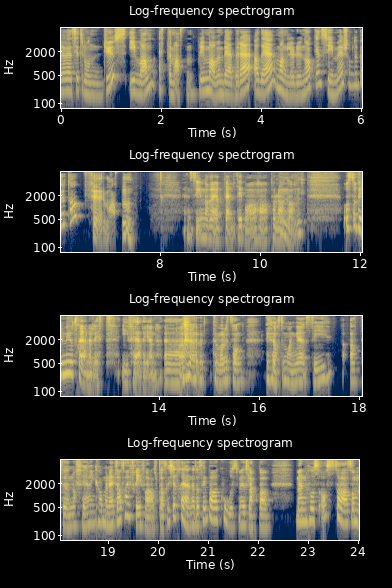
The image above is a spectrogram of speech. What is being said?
Eh, sitronjuice i vann etter maten. Blir maven bedre av det, mangler du nok enzymer som du bør ta før maten. Enzymer er veldig bra å ha på lager. Mm. Og så vil vi jo trene litt i ferien. Eh, det var litt sånn Jeg hørte mange si at eh, når ferien kommer Nei, da tar jeg fri fra alt. Da skal jeg ikke trene, da skal jeg bare kose meg og slappe av. Men hos oss da, som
